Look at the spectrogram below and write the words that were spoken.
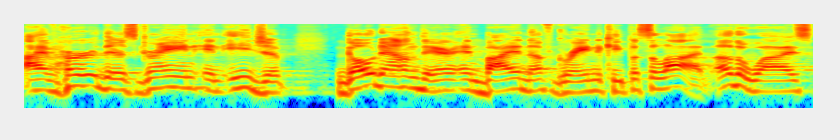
I have heard there's grain in Egypt. Go down there and buy enough grain to keep us alive. Otherwise,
